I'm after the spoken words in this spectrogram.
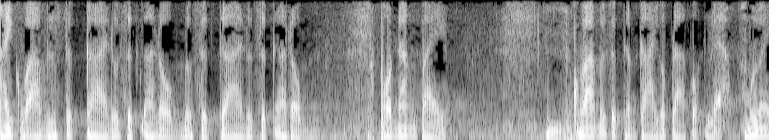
ให้ความรู้สึกกาย รู้สึกอารมณ์ รู้สึกกาย รู้สึกอารมณ์ พอนั่งไป ความรู้สึกทางกายก็ปรากฏอยู่แล้ว เมื่อย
